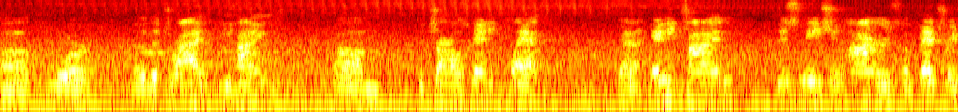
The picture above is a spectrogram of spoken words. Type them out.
uh, for uh, the drive behind um, the Charles Denny plaque. Uh, anytime this nation honors a veteran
